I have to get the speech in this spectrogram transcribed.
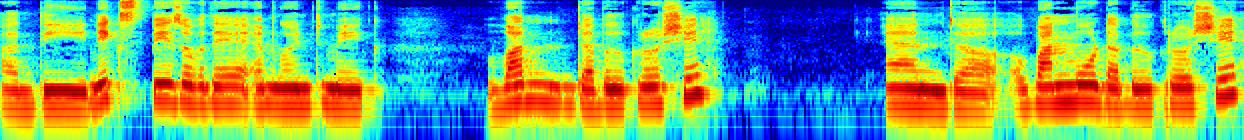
at the next space over there i'm going to make one double crochet and uh, one more double crochet.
